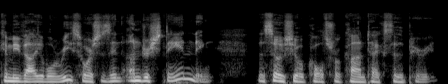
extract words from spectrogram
can be valuable resources in understanding the socio-cultural context of the period.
